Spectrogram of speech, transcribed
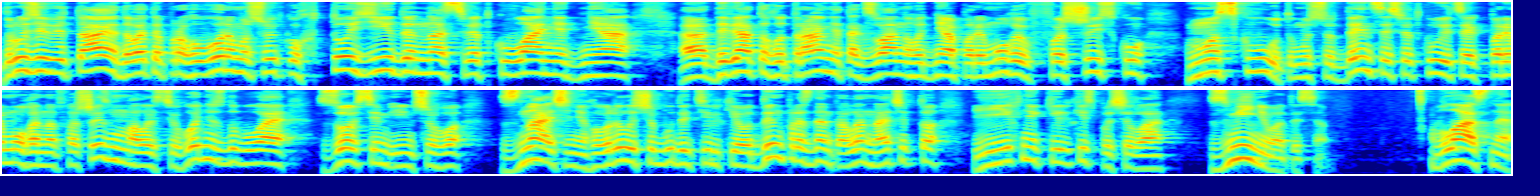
Друзі, вітаю! Давайте проговоримо швидко, хто їде на святкування дня е, 9 травня, так званого дня перемоги в фашистську Москву. Тому що день цей святкується як перемога над фашизмом, але сьогодні здобуває зовсім іншого значення. Говорили, що буде тільки один президент, але, начебто, їхня кількість почала змінюватися. Власне,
